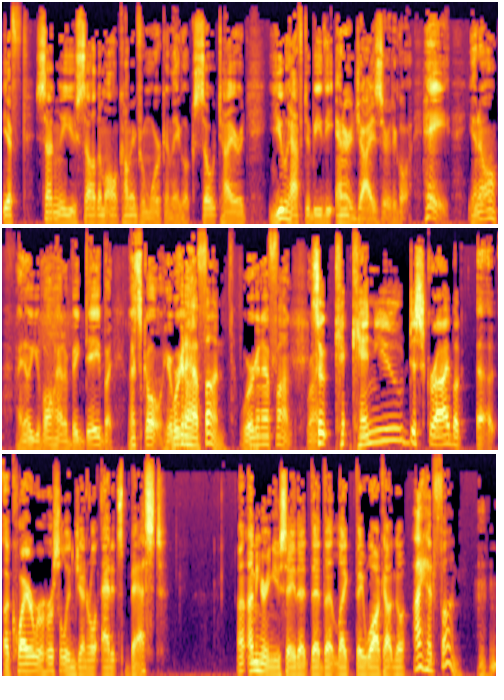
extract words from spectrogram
if suddenly you saw them all coming from work and they look so tired. You have to be the energizer to go, hey, you know, I know you've all had a big day, but let's go. Here we're we going to have fun. We're going to have fun. Right. So, can, can you describe a, a, a, choir rehearsal in general at its best? I'm hearing you say that that that like they walk out and go, "I had fun." Mm-hmm.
